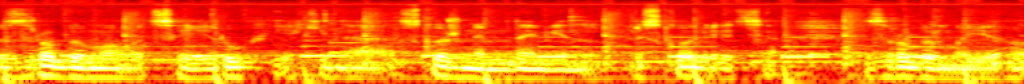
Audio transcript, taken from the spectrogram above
зробимо цей рух, який на, з кожним днем він прискорюється, зробимо його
